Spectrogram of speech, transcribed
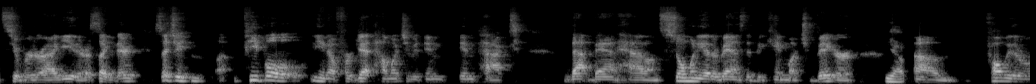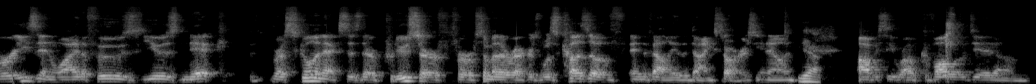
Superdrag either. It's like they're such a people, you know, forget how much of an im- impact that band had on so many other bands that became much bigger. Yep. Um, probably the reason why the Foos used Nick Raskulinecz as their producer for some of their records was because of In the Valley of the Dying Stars, you know, and Yeah. obviously Rob Cavallo did um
